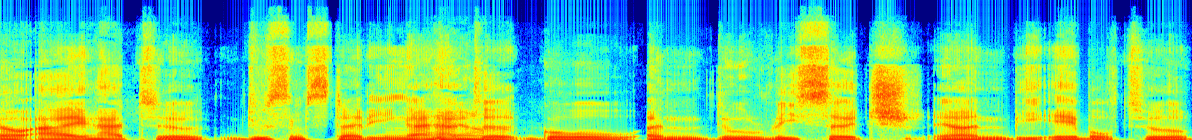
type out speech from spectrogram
no, I had to do some studying. I had Yeah. to go and do research and be able to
